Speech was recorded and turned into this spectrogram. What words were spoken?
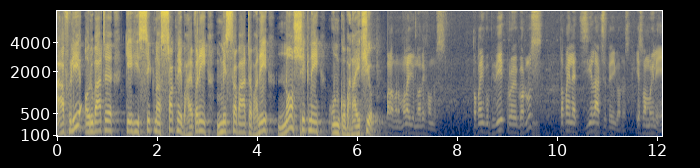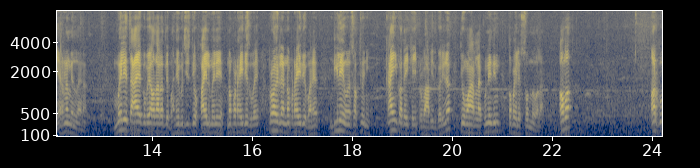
आफूले अरूबाट केही सिक्न सक्ने भए पनि मिश्रबाट भने नसिक्ने उनको भनाइ थियो। मलाई यो नदेखाउनुहोस्। तपाईँको विवेक प्रयोग गर्नुहोस्। तपाईँलाई जे लाग्छ त्यही गर्नुहोस्। यसमा मैले हेर्न मिल्दैन। मैले चाहेको भए अदालतले भनेको चिज त्यो फाइल मैले नपठाइदिएको भए प्रहरीलाई नपठाइदियो भने डिले हुन सक्थ्यो नि। काहीँ कतै केही प्रभावित गरिनँ। त्यो उहाँहरूलाई कुनै दिन तपाईँले सोध्नु होला अब अर्को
